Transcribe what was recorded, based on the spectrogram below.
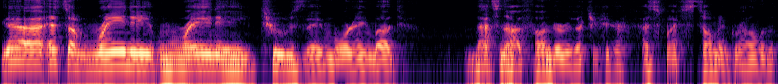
Yeah, it's a rainy, rainy Tuesday morning, but that's not thunder that you hear. That's my stomach growling.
